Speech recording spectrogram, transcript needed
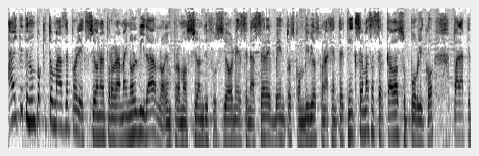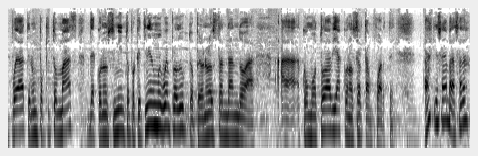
hay que tener un poquito más de proyección al programa y no olvidarlo en promoción, difusiones, en hacer eventos, convivios con la gente. Tiene que ser más acercado a su público para que pueda tener un poquito más de conocimiento, porque tienen un muy buen producto, pero no lo están dando a, como todavía conocer tan fuerte. ¿Ah? ¿Quién está embarazada?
